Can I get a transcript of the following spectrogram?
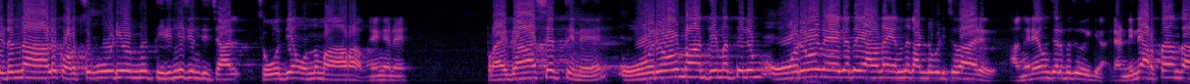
ഇടുന്ന ആൾ കുറച്ചുകൂടി ഒന്ന് തിരിഞ്ഞു ചിന്തിച്ചാൽ ചോദ്യം ഒന്ന് മാറാം. എങ്ങനെ? പ്രകാശത്തിന് ഓരോ മാധ്യമത്തിലും ഓരോ വേഗതയാണ് എന്ന് കണ്ടുപിടിച്ചത് ആര്? അങ്ങനെയാവും ചിലപ്പോൾ ചോദിക്കുക. രണ്ടിന്റെ അർത്ഥം എന്താ?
